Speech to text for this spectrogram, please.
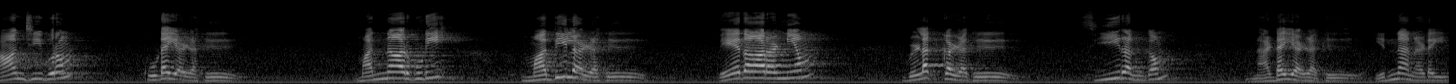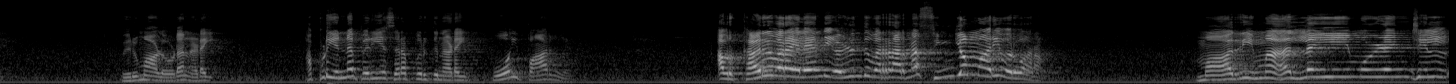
காஞ்சிபுரம் குடையழகு. மன்னார்குடி மதிலழகு. வேதாரண்யம் விளக்கழகு. ஸ்ரீரங்கம் நடையழகு. என்ன நடை? பெருமாளோட நடை. அப்படி என்ன பெரிய சிறப்பு இருக்கு நடை? போய் பாருங்க. அவர் கருவறையிலேருந்து எழுந்து வர்றாருன்னா சிங்கம் மாதிரி வருவாராம். மாரிமலை முழஞ்சில்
